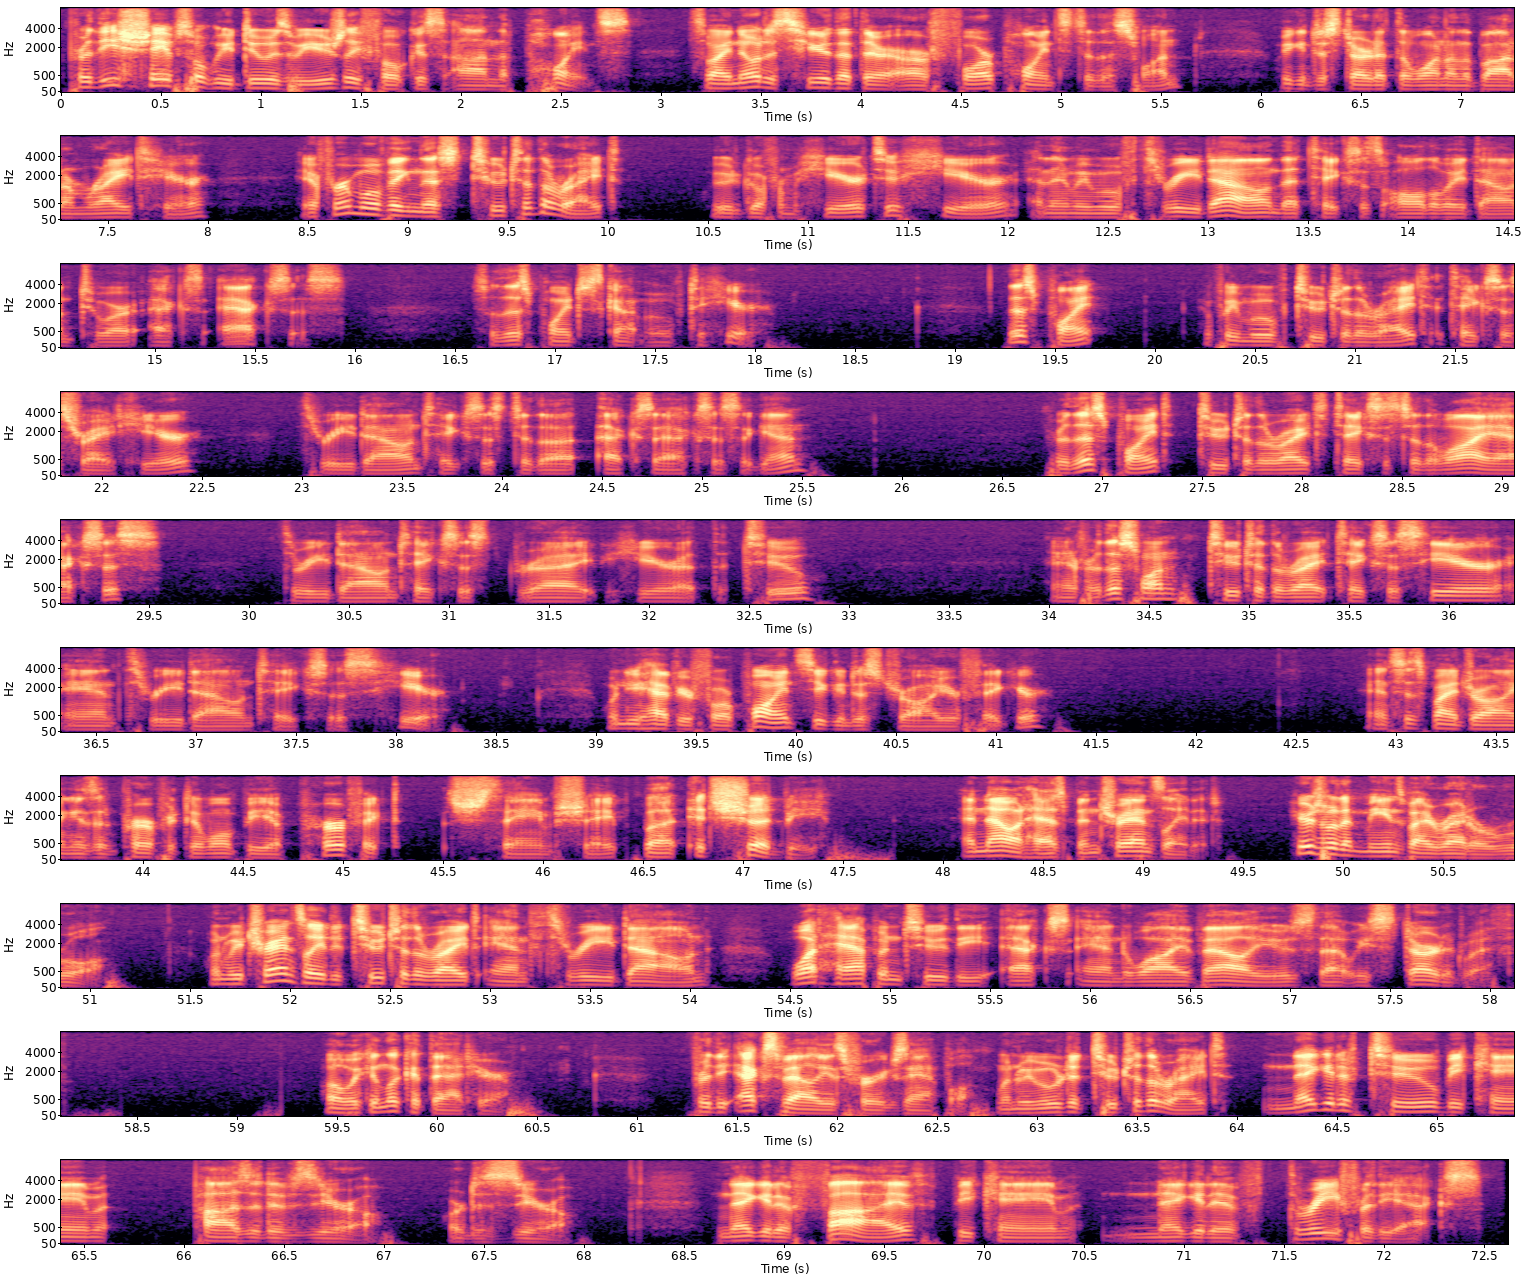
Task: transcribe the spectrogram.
For these shapes, what we do is we usually focus on the points. So I notice here that there are four points to this one. We can just start at the one on the bottom right here. If we're moving this 2 to the right, we would go from here to here, and then we move 3 down, that takes us all the way down to our x-axis. So this point just got moved to here. This point, if we move 2 to the right, it takes us right here. 3 down takes us to the x-axis again. For this point, 2 to the right takes us to the y-axis. 3 down takes us right here at the 2. And for this one, 2 to the right takes us here, and 3 down takes us here. When you have your four points, you can just draw your figure. And since my drawing isn't perfect, it won't be a perfect same shape, but it should be. And now it has been translated. Here's what it means by right or rule. When we translated 2 to the write and 3 down, what happened to the x and y values that we started with? Well, we can look at that here. For the x values, for example, when we moved it 2 to the right, negative 2 became positive 0, or just 0. Negative 5 became negative 3 for the x.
